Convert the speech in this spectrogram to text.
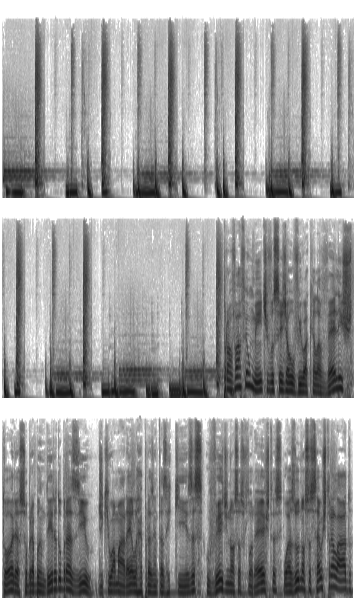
Thank you. Provavelmente você já ouviu aquela velha história sobre a bandeira do Brasil, de que o amarelo representa as riquezas, o verde nossas florestas, o azul nosso céu estrelado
